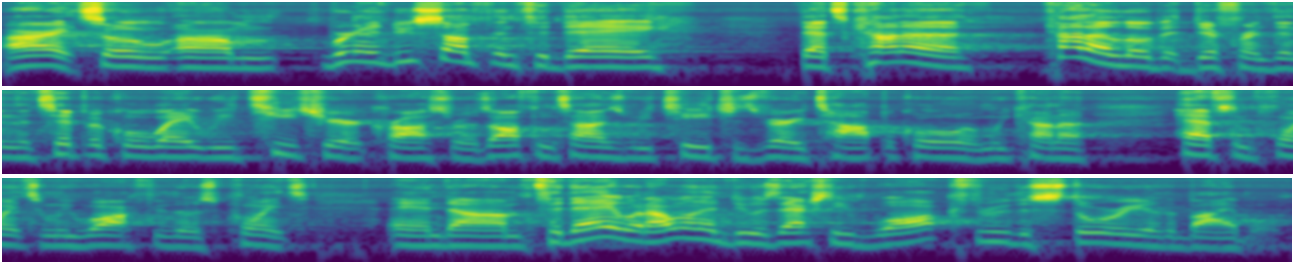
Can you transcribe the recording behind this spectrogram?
All right, so um, we're going to do something today that's kind of kind of a little bit different than the typical way we teach here at Crossroads. Oftentimes we teach is very topical, and we kind of have some points and we walk through those points. And um, today, what I want to do is actually walk through the story of the Bible.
